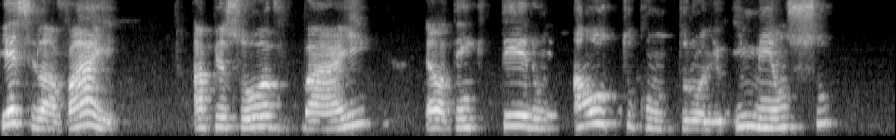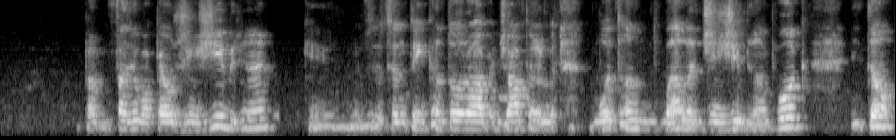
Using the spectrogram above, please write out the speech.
esse lá vai, a pessoa vai, ela tem que ter um autocontrole imenso para fazer o papel gengibre, né? Que você não tem cantor de ópera botando bala de gengibre na boca. Então,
